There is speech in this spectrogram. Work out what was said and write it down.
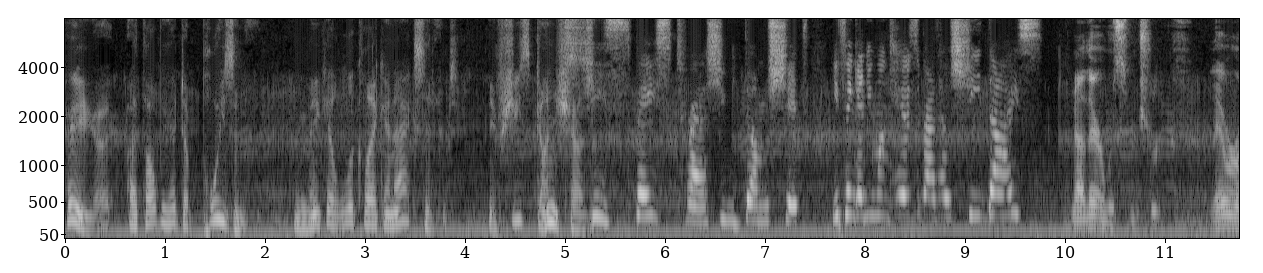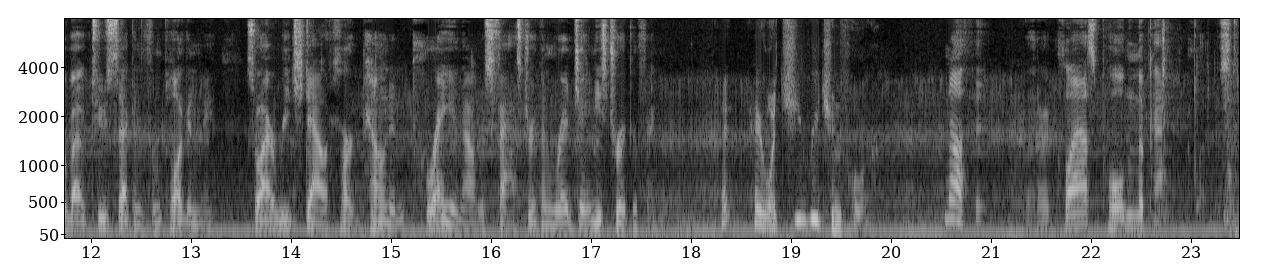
Hey, I, I thought we had to poison her, make it look like an accident. If she's gunshot, She's space trash, you dumb shit. You think anyone cares about how she dies? Now, there was some truth. They were about two seconds from plugging me, so I reached out, heart pounding, praying I was faster than Red Janie's trigger finger. hey, hey, what's she reaching for? Nothing but a clasp holding the packet closed.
